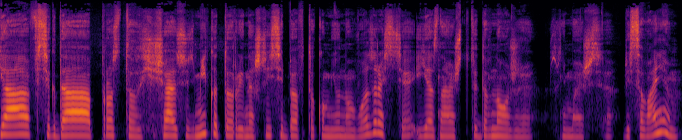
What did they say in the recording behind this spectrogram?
Я всегда просто восхищаюсь людьми, которые нашли себя в таком юном возрасте. И я знаю, что ты давно уже занимаешься рисованием.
